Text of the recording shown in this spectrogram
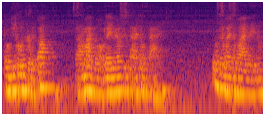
พอมีคนเกิดปั๊บสามารถบอกเลยไหมว่าสุดท้ายต้องตายต้องสบายสบายๆเลยเนาะ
